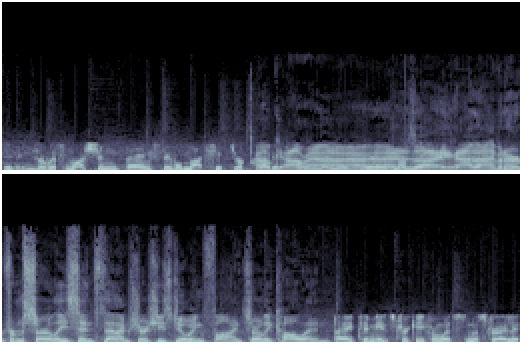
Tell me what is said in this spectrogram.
These are with Russian banks. They will not hit your credit Okay, all for many years. right. So I, I, I haven't heard from Surly since then. I'm sure she's doing fine. Surly, call in. Hey Timmy, it's Tricky from Western Australia.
